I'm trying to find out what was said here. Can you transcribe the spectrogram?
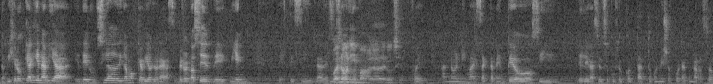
nos dijeron que alguien había denunciado, digamos, que había olor a gas, pero no sé de bien este, si la denuncia... Fue anónima la denuncia. Fue anónima exactamente o si delegación se puso en contacto con ellos por alguna razón.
